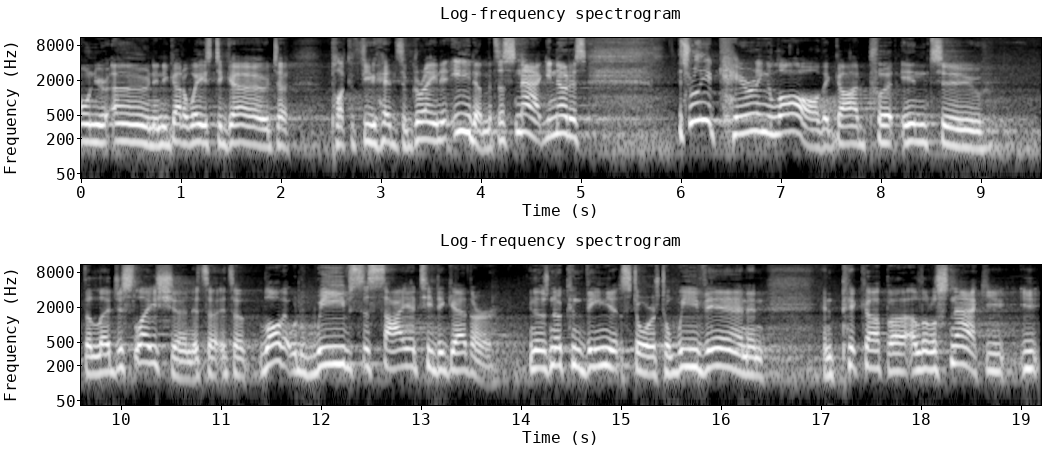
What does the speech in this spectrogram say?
on your own and you've got a ways to go to pluck a few heads of grain and eat them. It's a snack. You notice it's really a caring law that God put into the legislation. It's a, it's a law that would weave society together. You know, there's no convenience stores to weave in and, and pick up a, a little snack. You, you,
